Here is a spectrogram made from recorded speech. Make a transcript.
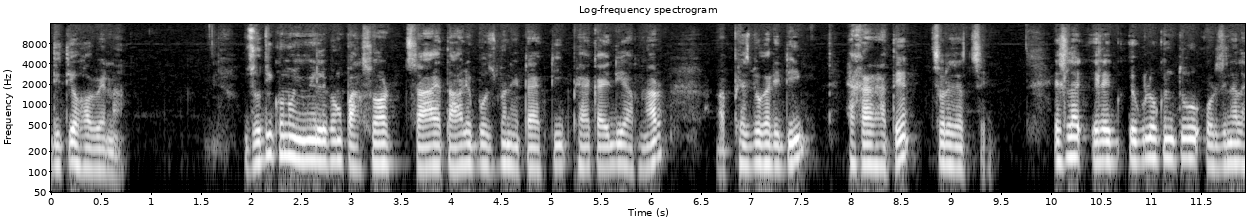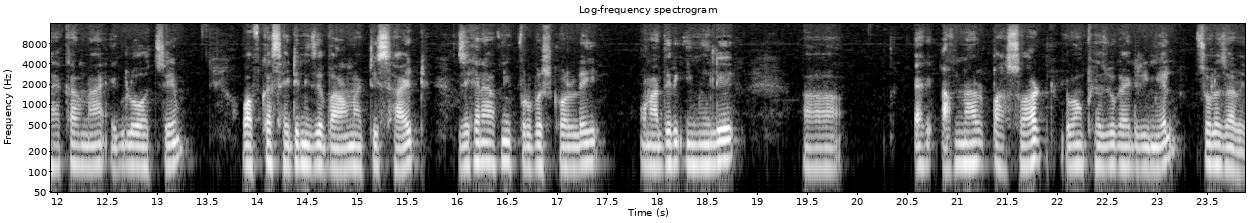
দিতে হবে না। যদি কোনো ইমেল এবং পাসওয়ার্ড চায়, তাহলে বুঝবেন এটা একটি ফ্যাক আইডি আপনার ফেসবুক আইডিটি হ্যাকারের হাতে চলে যাচ্ছে। এছাড়া এগুলো কিন্তু অরিজিনাল হ্যাকার না, এগুলো হচ্ছে ওয়াফকা সাইটে নিজে বানানো একটি সাইট যেখানে আপনি প্রবেশ করলেই ওনাদের ইমেলে আপনার পাসওয়ার্ড এবং ফেসবুক আইডির ইমেল চলে যাবে।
